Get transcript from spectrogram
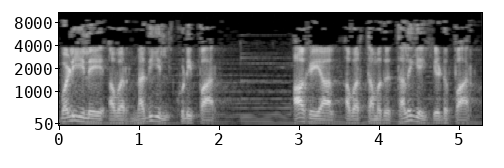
வழியிலே அவர் நதியில் குடிப்பார். ஆகையால் அவர் தமது தலையை எடுப்பார்.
